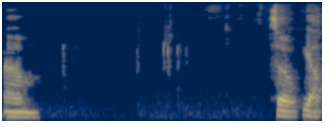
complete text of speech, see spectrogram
Um, so yeah,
